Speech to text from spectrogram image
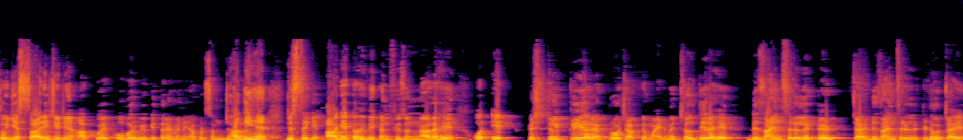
तो ये सारी चीज़ें आपको एक ओवरव्यू की तरह मैंने यहाँ पर समझा दी है, जिससे कि आगे कभी भी कंफ्यूजन ना रहे, और एक क्रिस्टल क्लियर अप्रोच आपके माइंड में चलती रहे डिज़ाइन से रिलेटेड चाहे डिज़ाइन से रिलेटेड हो, चाहे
